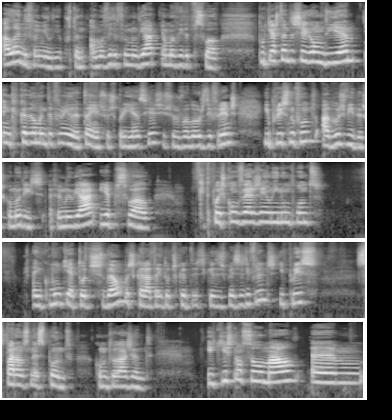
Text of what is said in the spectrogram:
além da família. Portanto, há uma vida familiar, é uma vida pessoal. Porque às tantas chega um dia em que cada elemento da família tem as suas experiências e os seus valores diferentes e por isso, no fundo, há duas vidas, como eu disse, a familiar e a pessoal, que depois convergem ali num ponto em comum que é todos se dão, mas se calhar têm todas características e experiências diferentes e por isso separam-se nesse ponto, como toda a gente. E que isto não soa mal um,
